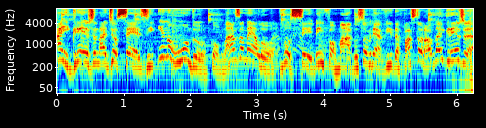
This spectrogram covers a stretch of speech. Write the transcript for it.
A Igreja na Diocese e no Mundo, com Laza Melo. Você bem informado sobre a vida pastoral da Igreja.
